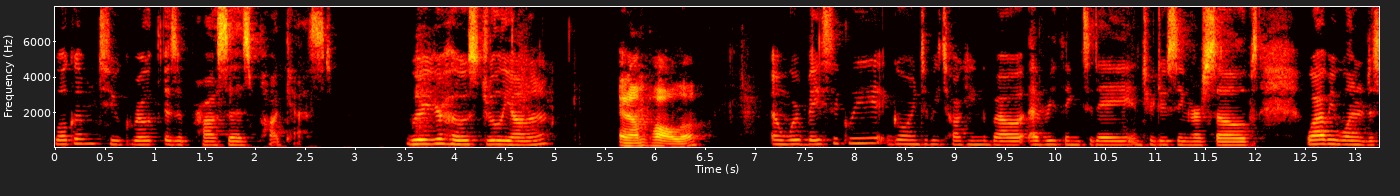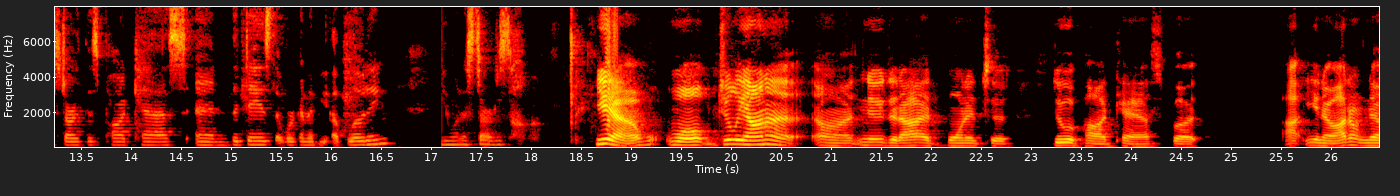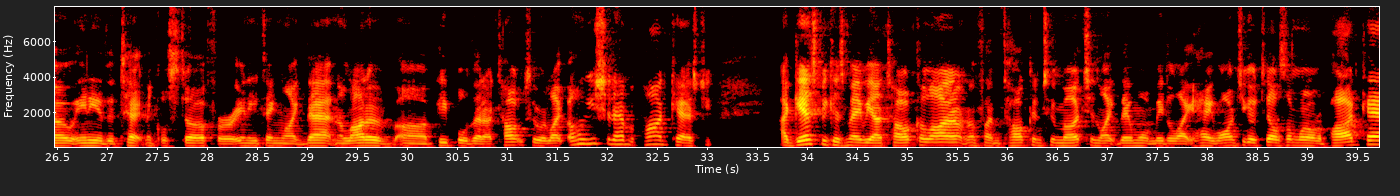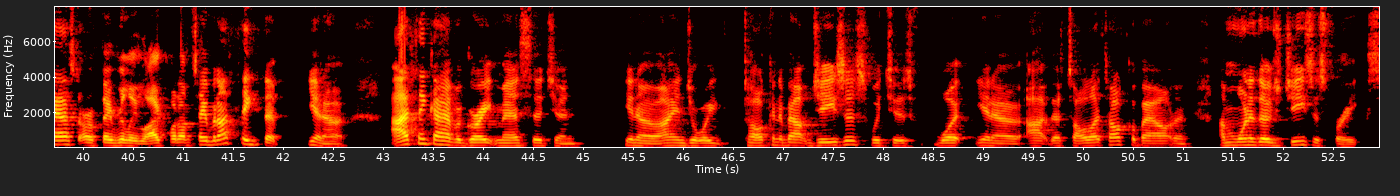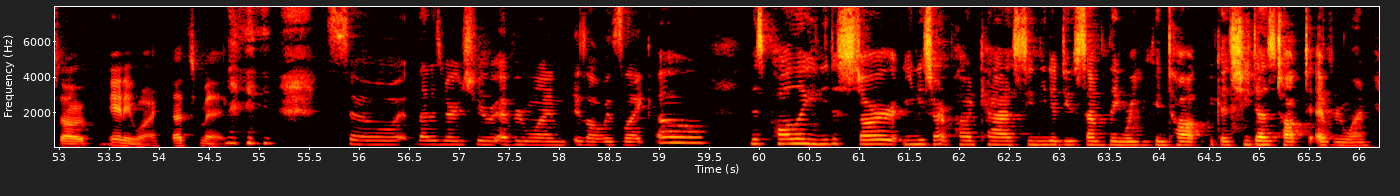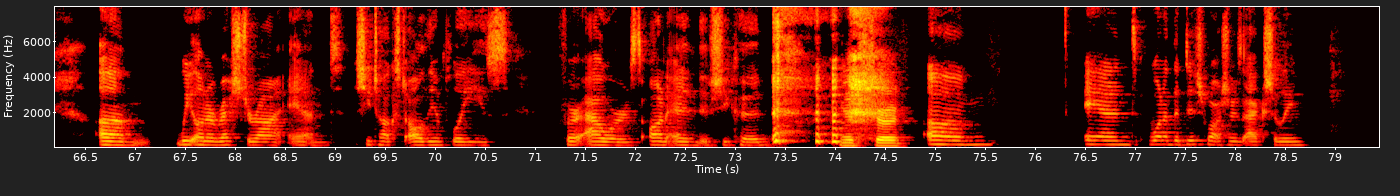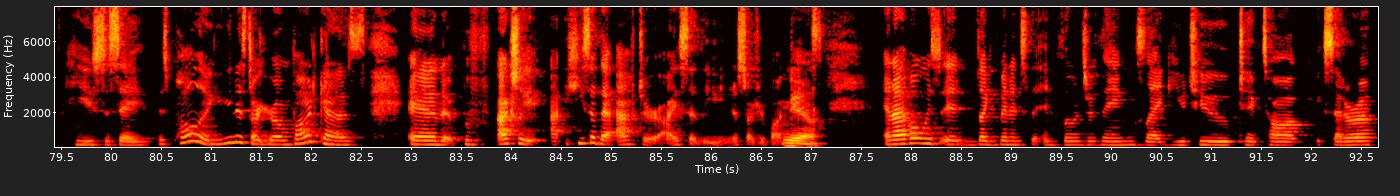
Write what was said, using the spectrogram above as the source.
Welcome to Growth is a Process podcast. We're your hosts, Juliana, And I'm Paula. and we're basically going to be talking about everything today, introducing ourselves, why we wanted to start this podcast, and the days that we're going to be uploading. You want to start us off? Yeah, well, Juliana uh, knew that I had wanted to do a podcast, but I, you know, I don't know any of the technical stuff or anything like that. And a lot of uh, people that I talk to are like, "Oh, you should have a podcast." You, I guess because maybe I talk a lot. I don't know if I'm talking too much, and like they want me to like, "Hey, why don't you go tell someone on a podcast?" Or if they really like what I'm saying. But I think that you know, I think I have a great message, and you know, I enjoy talking about Jesus, which is what you know. I, that's all I talk about, and I'm one of those Jesus freaks. So anyway, that's me. so that is very true. Everyone is always like, "Oh, Miss Paula, you need to start. You need to start a podcast. You need to do something where you can talk because she does talk to everyone." Um, we own a restaurant, and she talks to all the employees for hours on end if she could. It's true. um, and one of the dishwashers actually he used to say miss paula you need to start your own podcast and bef- actually he said that after i said that you need to start your podcast Yeah. and i've always it, like been into the influencer things like youtube tiktok etc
